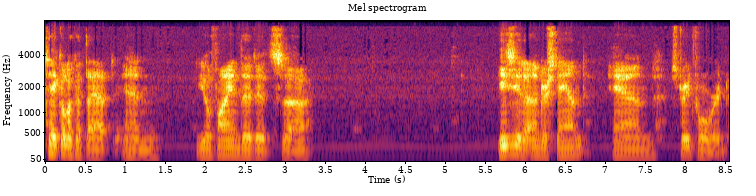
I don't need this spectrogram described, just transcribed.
Take a look at that and you'll find that it's uh, Easy to understand and straightforward.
